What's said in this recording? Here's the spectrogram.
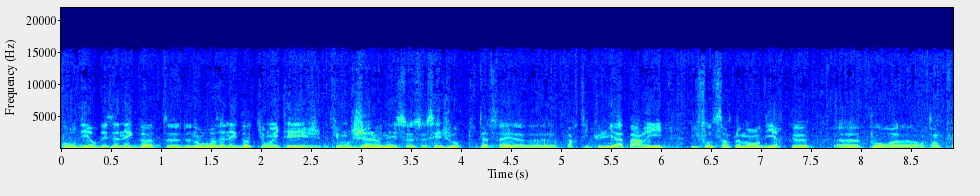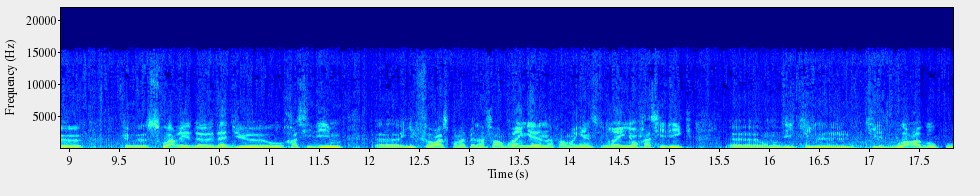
pour, dire des anecdotes, de nombreuses anecdotes qui ont été, qui ont jalonné ce, séjour tout à fait particulier à Paris. Il faut simplement dire que pour, en tant que soirée d'adieu au chassidim, euh, il fera ce qu'on appelle un farbringen. Un farbringen, c'est une réunion chassidique. Euh, on dit qu'il boira beaucoup,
